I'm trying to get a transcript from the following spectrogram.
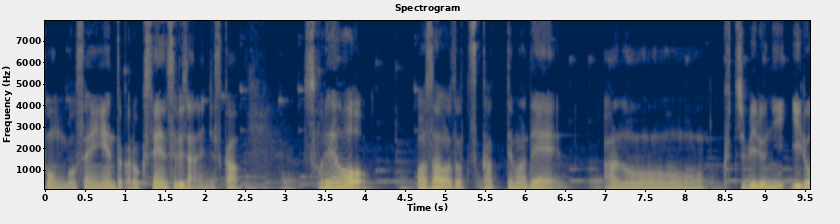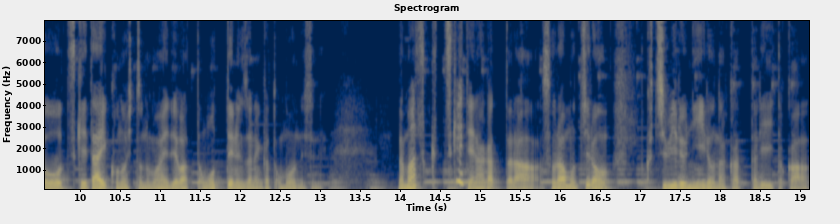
本5000円とか6000円するじゃないですか。それをわざわざ使ってまであのー、唇に色をつけたいこの人の前ではって思ってるんじゃないかと思うんですね。マスクつけてなかったらそれはもちろん唇に色なかったりとか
